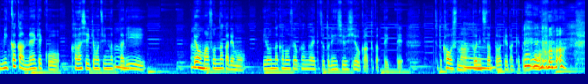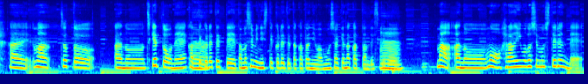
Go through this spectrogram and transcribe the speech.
3日間ね結構悲しい気持ちになったり、でもまあその中でもいろんな可能性を考えてちょっと練習しようかとかって言ってちょっとカオスな土日だったわけだけども、はい。まあちょっとあのチケットをね買ってくれてて、楽しみにしてくれてた方には申し訳なかったんですけど、うん。まああのもう払い戻しもしてるんで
